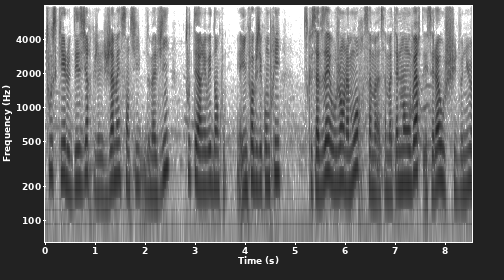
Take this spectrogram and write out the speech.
tout ce qui est le désir que j'avais jamais senti de ma vie, tout est arrivé d'un coup. Et une fois que j'ai compris ce que ça faisait aux gens, l'amour, ça m'a tellement ouverte. Et c'est là où je suis devenue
